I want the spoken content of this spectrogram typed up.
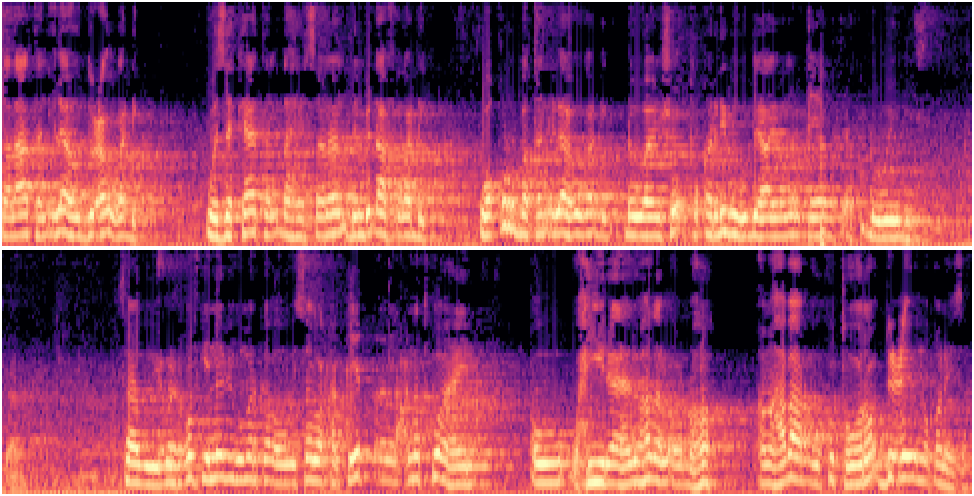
salaatan ilaahu duco uga dhig wa sakaatan dahirsanaan dembi dhaaf uga dhig wa qurbatan ilaahu uga dhig dhowaansho tuqaribuhu bihaa yowma alqiyaamati aa ku dhoweynaysa saa buu yidhi marka qofkii nebigu marka uu isagoo xaqiiq aan lacnad ku ahayn uu wax yidhaahdo hadal uu dhaho ama habaar uu ku tuuro ducay u noqonaysaa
